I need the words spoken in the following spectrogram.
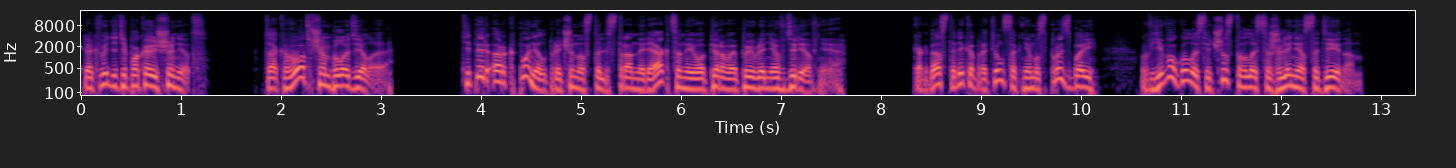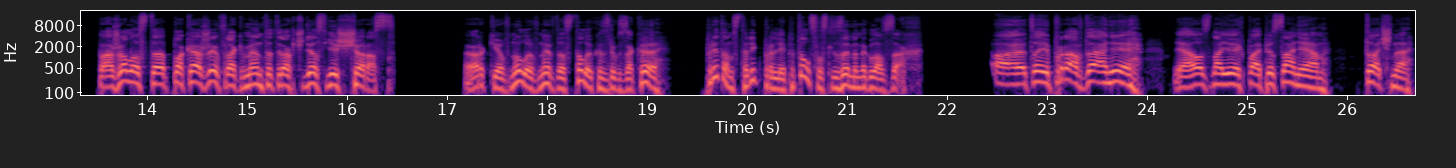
Как видите, пока еще нет. Так вот в чем было дело. Теперь Арк понял причину столь странной реакции на его первое появление в деревне. Когда старик обратился к нему с просьбой, в его голосе чувствовалось сожаление о содеянном. «Пожалуйста, покажи фрагменты трех чудес еще раз!» Арк кивнул и вновь достал их из рюкзака, при этом старик пролепетал со слезами на глазах. «А это и правда они! Я узнаю их по описаниям! Точно!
